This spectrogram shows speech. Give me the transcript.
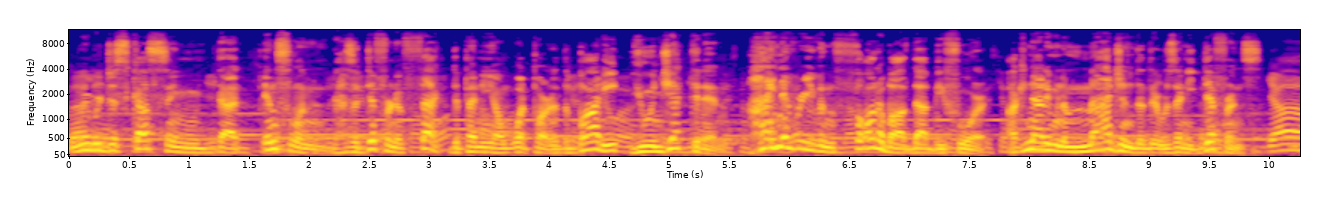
We were discussing that insulin has a different effect depending on what part of the body you inject it in. I never even thought about that before. I cannot even imagine that there was any difference. I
